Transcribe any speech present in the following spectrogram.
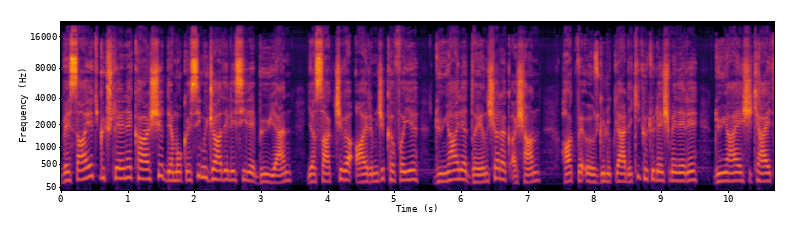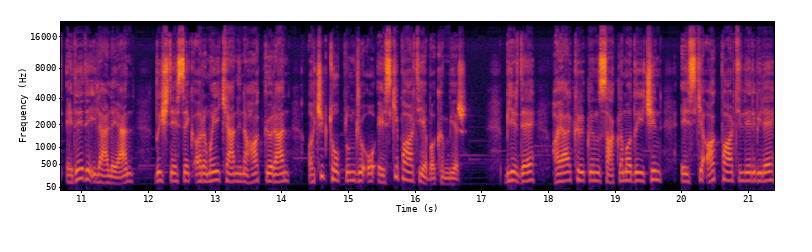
Vesayet güçlerine karşı demokrasi mücadelesiyle büyüyen, yasakçı ve ayrımcı kafayı dünya ile dayanışarak aşan, hak ve özgürlüklerdeki kötüleşmeleri dünyaya şikayet ede ede ilerleyen, dış destek aramayı kendine hak gören açık toplumcu o eski partiye bakın bir. Bir de hayal kırıklığını saklamadığı için eski AK Partileri bile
